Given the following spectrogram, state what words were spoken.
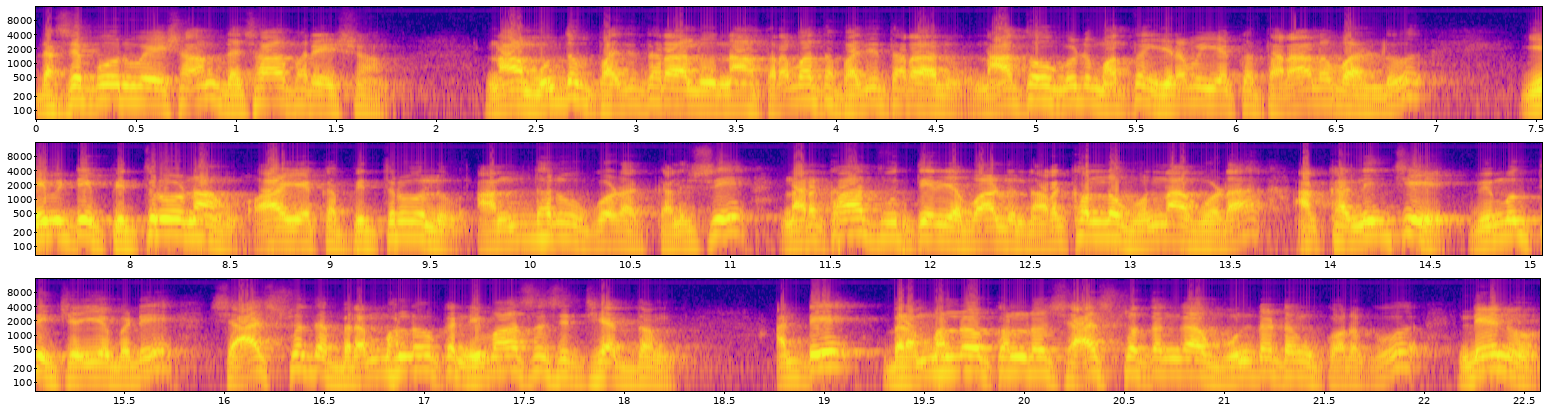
దశపూర్వేషాం దశాపరేషాం. నా ముందు పది తరాలు నా తర్వాత పది తరాలు. నాతో కూడా మొత్తం ఇరవై ఒక్క తరాల వాళ్ళు ఏమిటి పితృనాం ఆ యొక్క పితృవులు అందరూ కూడా కలిసి నరకాత్ వాళ్ళు నరకంలో ఉన్నా కూడా అక్కడి నుంచి విముక్తి చేయబడి శాశ్వత బ్రహ్మలోక నివాస సిద్ధ్యర్థం అంటే బ్రహ్మలోకంలో శాశ్వతంగా ఉండటం కొరకు నేను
